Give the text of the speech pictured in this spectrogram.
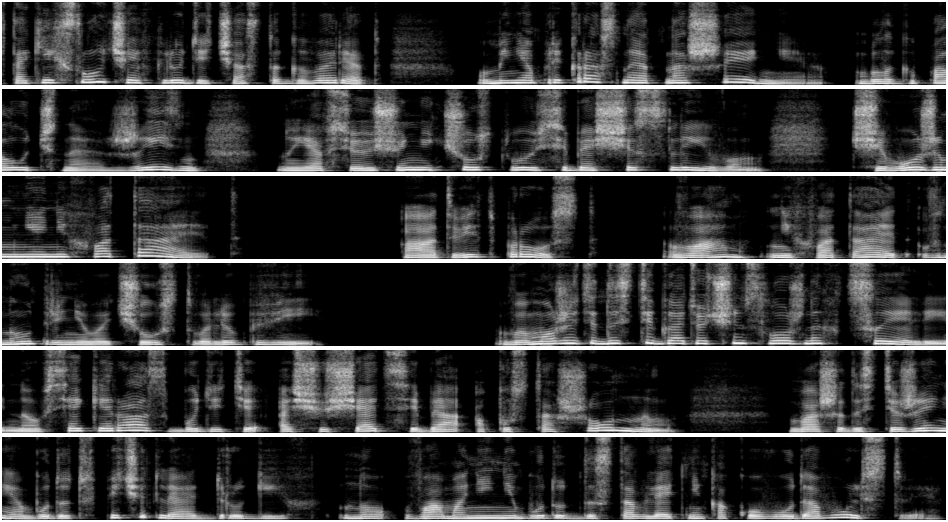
В таких случаях люди часто говорят «У меня прекрасные отношения, благополучная жизнь, но я все еще не чувствую себя счастливым. Чего же мне не хватает?» А ответ прост. Вам не хватает внутреннего чувства любви. Вы можете достигать очень сложных целей, но всякий раз будете ощущать себя опустошенным. Ваши достижения будут впечатлять других, но вам они не будут доставлять никакого удовольствия.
